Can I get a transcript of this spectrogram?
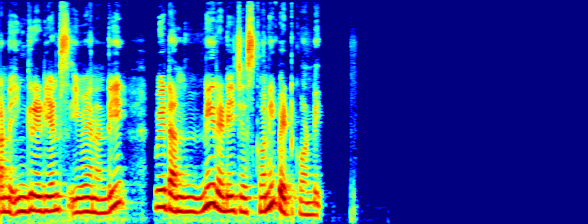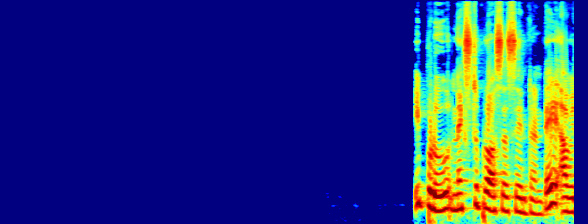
అండ్ ఇంగ్రీడియంట్స్ ఇవేనండి. వీటన్నీ రెడీ చేసుకొని పెట్టుకోండి. ఇప్పుడు నెక్స్ట్ ప్రాసెస్ ఏంటంటే అవి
